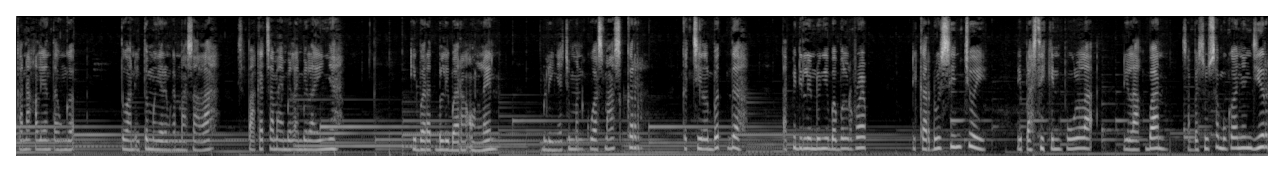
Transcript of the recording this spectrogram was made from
Karena kalian tahu nggak, Tuhan itu mengirimkan masalah sepaket sama embel-embel lainnya. Ibarat beli barang online, belinya cuman kuas masker, kecil bet dah, tapi dilindungi bubble wrap, dikardusin cuy, diplastikin pula, dilakban, sampai susah bukanya anjir,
